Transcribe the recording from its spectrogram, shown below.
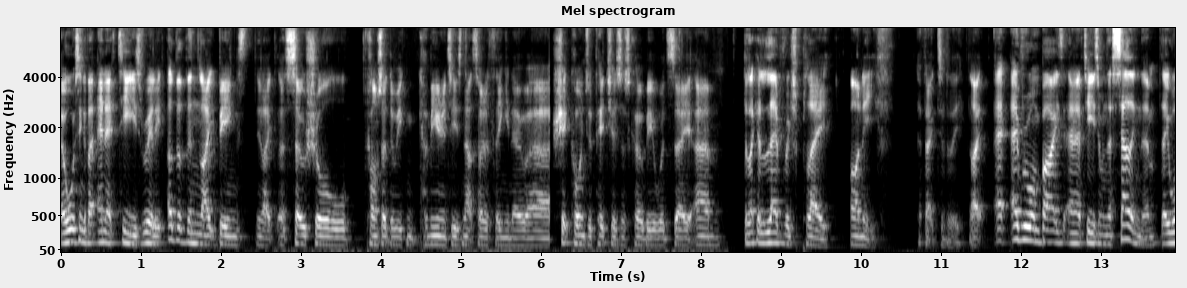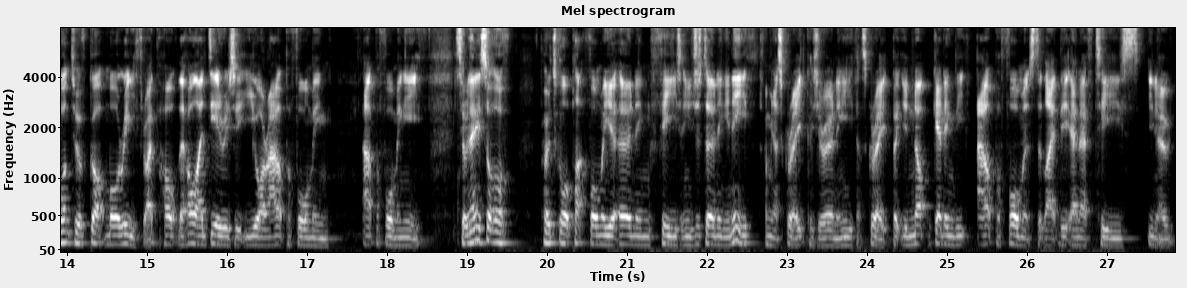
I always think about NFTs really, other than like being like a social concept that we can communities and that sort of thing, you know, uh, shit coins with pictures, as Cobie would say. Um, they're like a leverage play on ETH. Effectively, like everyone buys NFTs and when they're selling them, they want to have got more ETH, right? The whole the whole idea is that you are outperforming outperforming ETH. So in any sort of protocol platform where you're earning fees and you're just earning in ETH, I mean that's great because you're earning ETH, that's great, but you're not getting the outperformance that like the NFTs, you know,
